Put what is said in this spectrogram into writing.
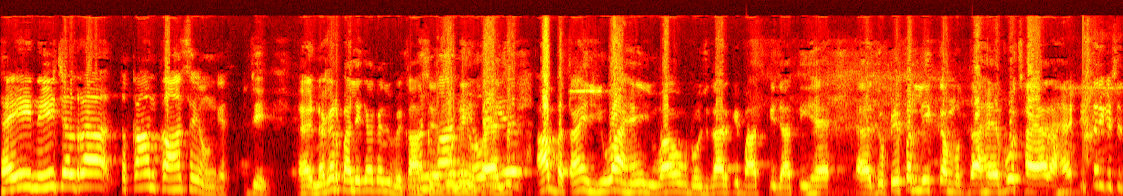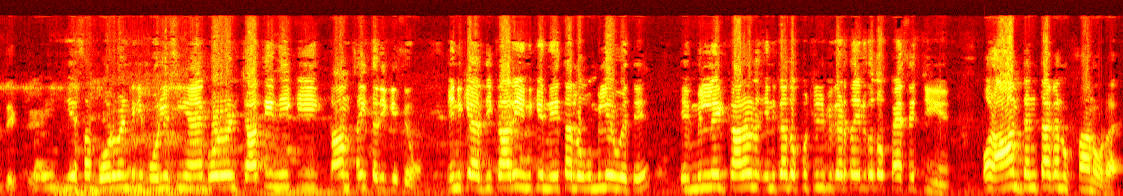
सही नहीं चल रहा तो काम कहाँ से होंगे? जी नगर पालिका का जो विकास है वो नहीं हो पाया आप बताएँ युवा हैं युवा रोज़गार की बात की जाती है जो पेपर लीक का मुद्दा है वो छाया रहा है किस तरीके से देखते हैं? ये सब गवर्नमेंट की पॉलिसियाँ हैं। गवर्नमेंट चाहती नहीं कि काम सही तरीके से हो। इनके अधिकारी इनके नेता लोग मिले हुए थे। ये मिलने के कारण इनका तो कुछ नहीं बिगड़ता इनको तो पैसे चाहिए। और आम जनता का नुकसान हो रहा है।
